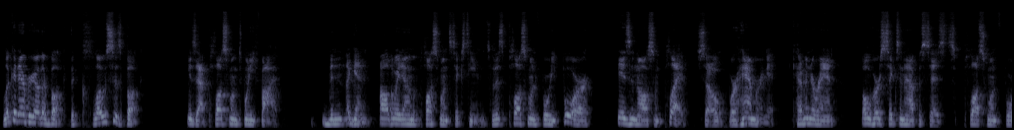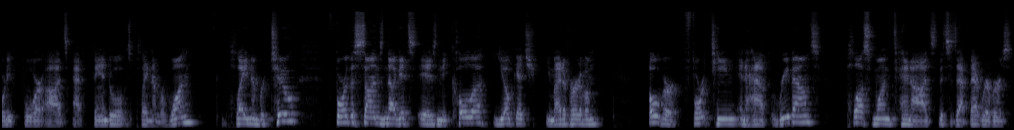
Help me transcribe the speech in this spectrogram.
Look at every other book. The closest book is at plus 125. Then again, all the way down to plus 116. So this plus 144 is an awesome play. So we're hammering it. Kevin Durant over six and a half assists, plus 144 odds at FanDuel is play number one. Play number two for the Suns Nuggets is Nikola Jokic. You might have heard of him. Over 14 and a half rebounds, plus 110 odds. This is at BetRivers.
